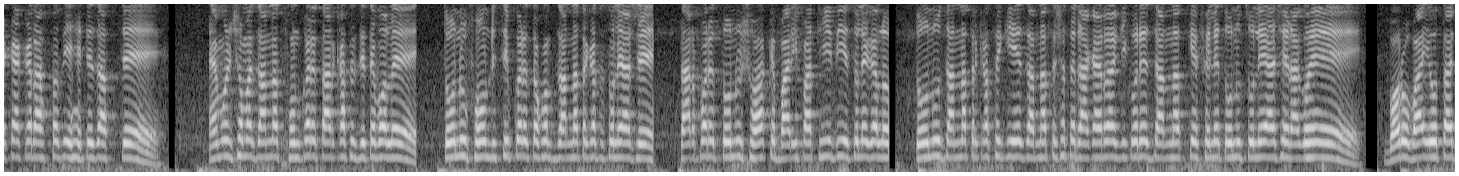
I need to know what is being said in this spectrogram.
একা একা রাস্তা দিয়ে হেঁটে যাচ্ছে। এমন সময় জান্নাত ফোন করে তার কাছে যেতে বলে। তনু ফোন রিসিভ করে তখন জান্নাতের কাছে চলে আসে। তারপরে তনু সোহাগকে বাড়ি পাঠিয়ে দিয়ে চলে গেল। তনু জান্নাতের কাছে গিয়ে জান্নাতের সাথে রাগারাগি করে জান্নাতকে ফেলে তনু চলে আসে রাগ হয়ে। বড় ভাই ও তার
